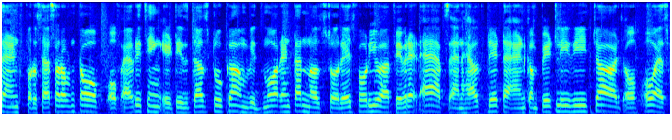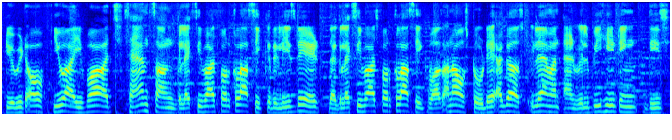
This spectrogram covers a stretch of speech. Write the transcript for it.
efficient processor on top of everything it is does to come with more internal storage for your favorite apps and health data and completely recharge of OS qubit of UI watch. Samsung Galaxy Watch 4 Classic release date. The Galaxy Watch 4 Classic was announced today August 11 and will be hitting these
